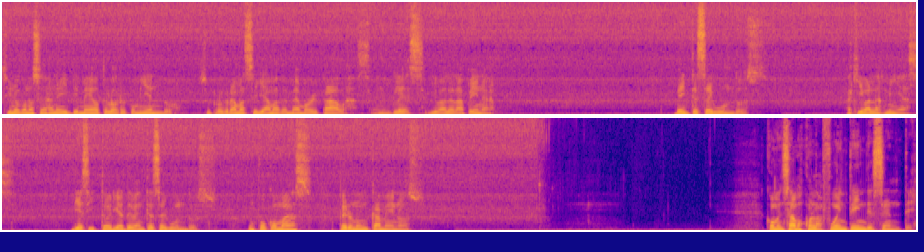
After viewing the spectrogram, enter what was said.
Si no conoces a Nate DeMeo, te lo recomiendo. Su programa se llama The Memory Palace, en inglés, y vale la pena. 20 segundos Aquí van las mías. 10 historias de 20 segundos. Un poco más, pero nunca menos. Comenzamos con la fuente indecente.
